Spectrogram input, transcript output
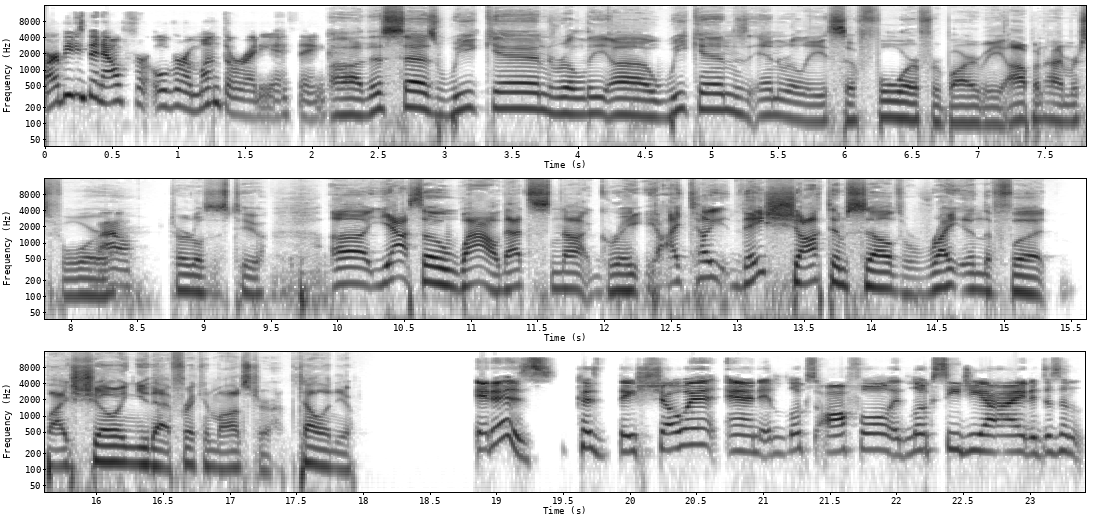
Barbie's been out for over a month already, I think. Uh, this says weekend release, uh, weekends in release. So four for Barbie. Oppenheimer's four. Wow. Turtles is two. Uh, yeah. So wow, that's not great. I tell you, they shot themselves right in the foot by showing you that freaking monster. I'm telling you. It is because they show it and it looks awful. It looks CGI'd. It doesn't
